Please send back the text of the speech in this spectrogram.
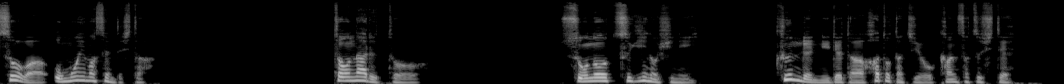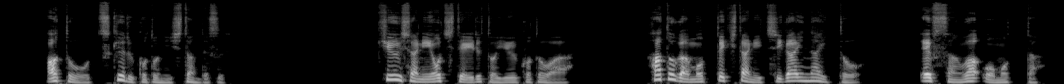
そうは思えませんでした。となると、その次の日に、訓練に出た鳩たちを観察して、後をつけることにしたんです。厩舎に落ちているということは、鳩が持ってきたに違いないと、F さんは思った。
